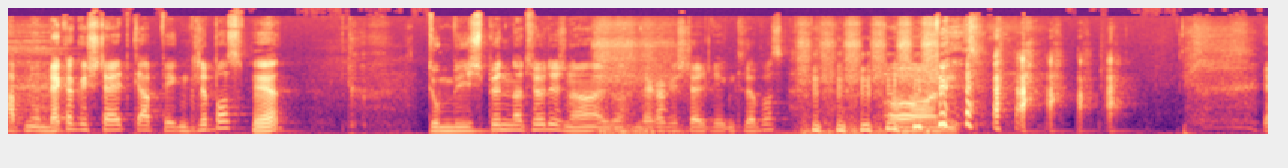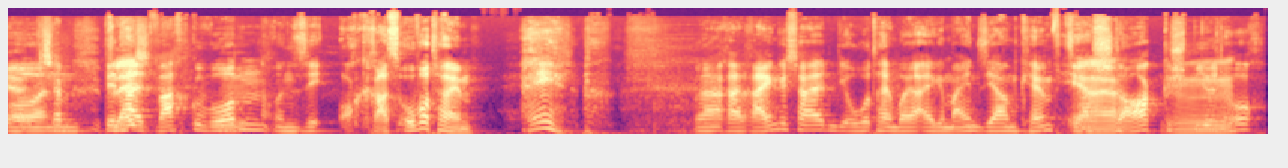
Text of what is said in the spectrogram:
hab mir einen Wecker gestellt gehabt wegen Clippers. Ja. Dumm wie ich bin natürlich, ne? Also einen Wecker gestellt wegen Clippers. Und, Ja, und ich hab bin halt wach geworden und sehe, oh krass, Overtime. Hey. Und dann halt reingeschalten. Die Overtime war ja allgemein sehr umkämpft, sehr Ja. stark gespielt Mhm. auch.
